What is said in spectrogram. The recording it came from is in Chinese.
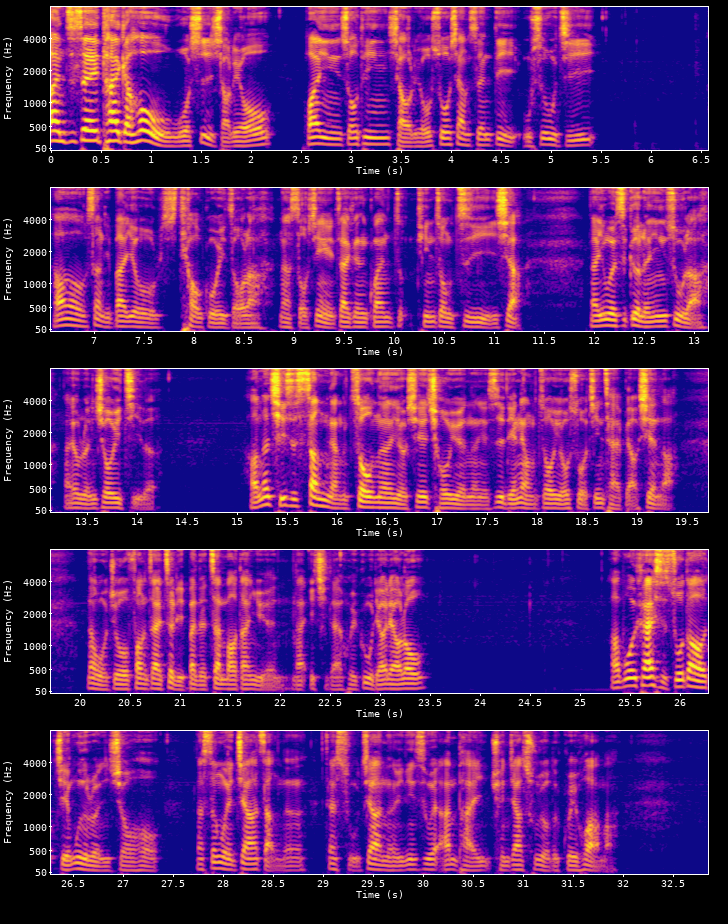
暗之 C 太港后，我是小刘，欢迎收听小刘说相声第五十五集。好，上礼拜又跳过一周啦，那首先也再跟观众听众致意一下，那因为是个人因素啦，那又轮休一集了。好，那其实上两周呢，有些球员呢也是连两周有所精彩表现啦，那我就放在这礼拜的战报单元，那一起来回顾聊聊喽。好，不过一开始说到节目的轮休后。那身为家长呢，在暑假呢，一定是会安排全家出游的规划嘛。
